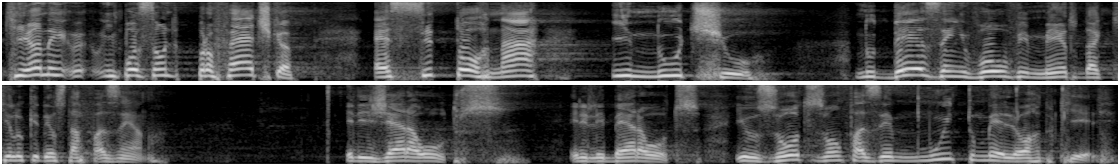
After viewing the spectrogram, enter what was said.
que anda em, em posição profética? É se tornar inútil no desenvolvimento daquilo que Deus está fazendo. Ele gera outros, ele libera outros, e os outros vão fazer muito melhor do que ele.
